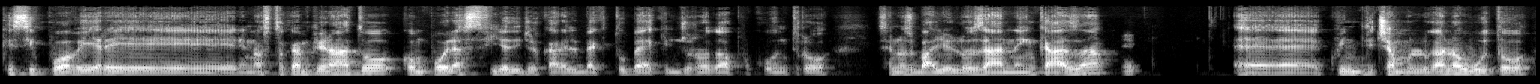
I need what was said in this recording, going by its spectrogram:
che si può avere nel nostro campionato, con poi la sfida di giocare il back-to-back il giorno dopo contro, se non sbaglio, il Losanna in casa. Eh, quindi diciamo Lugano ha avuto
